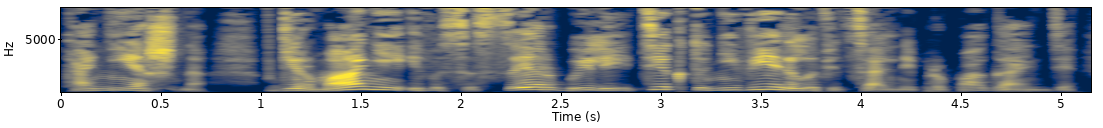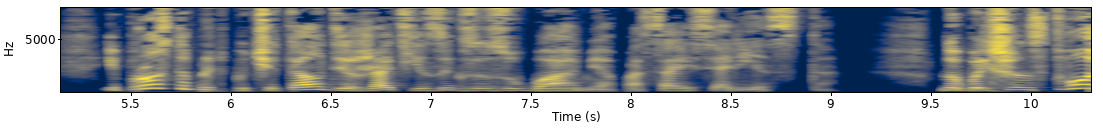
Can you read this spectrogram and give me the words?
Конечно, в Германии и в СССР были и те, кто не верил официальной пропаганде и просто предпочитал держать язык за зубами, опасаясь ареста. Но большинство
